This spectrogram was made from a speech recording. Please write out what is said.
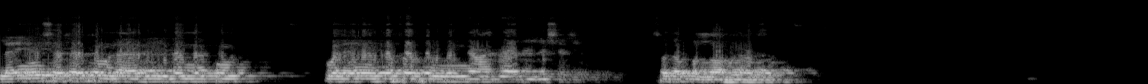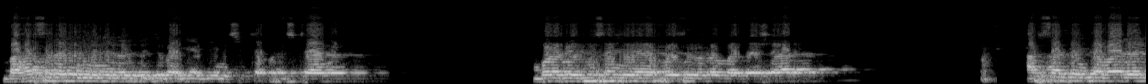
لئن شكرتم لأزيدنكم ولئن كفرتم إن عذابي لشديد صدق الله العظيم বাহাসরা ইউনিয়নের ঐতিহ্যবাহী দিন শিক্ষা প্রতিষ্ঠান বড়দের হুসাইনিয়া ফজলুল আলম মাদ্রাসার আফসার বিন কামালের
